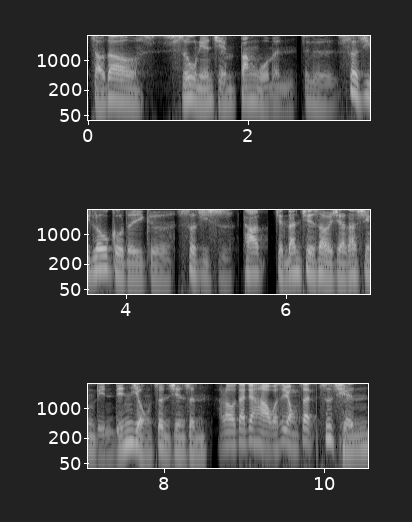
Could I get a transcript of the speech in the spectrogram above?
找到。十五年前帮我们这个设计 logo 的一个设计师，他简单介绍一下，他姓林，林永正先生。Hello，大家好，我是永正。之前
